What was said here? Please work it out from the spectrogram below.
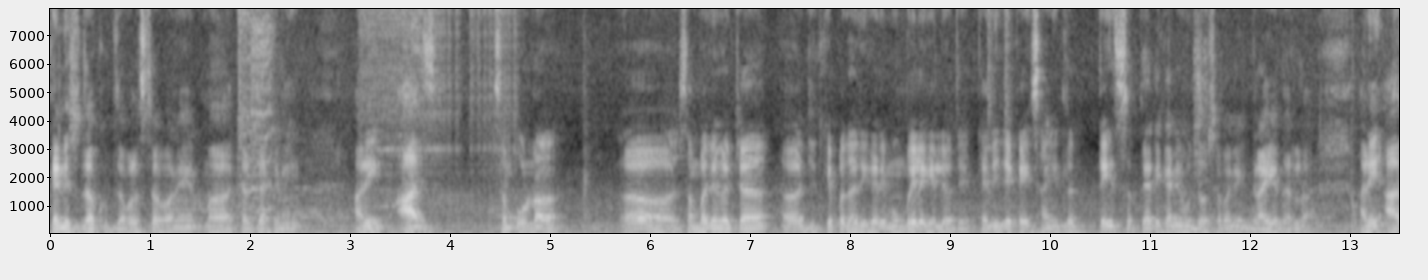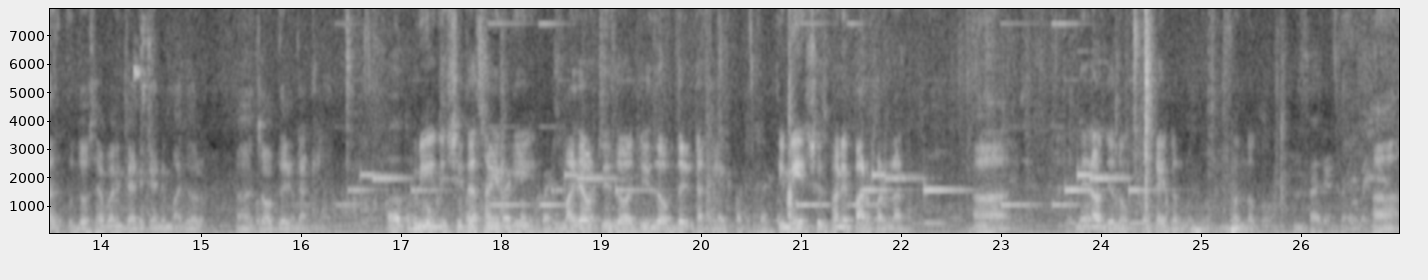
त्यांनीसुद्धा खूप जबरदस्तपणे चर्चा केली. आणि आज संपूर्ण संभाजीनगरच्या जितके पदाधिकारी मुंबईला गेले होते त्यांनी जे काही सांगितलं तेच त्या ठिकाणी उद्धव साहेबांनी ग्राह्य धरलं. आणि आज उद्धव साहेबांनी त्या ठिकाणी माझ्यावर जबाबदारी टाकली. मी निश्चितच सांगेन की माझ्यावरची जबाब जी जबाबदारी टाकली ती मी यशस्वीपणे पार पाडणार. नाही राहू दे नको काही करू नको बंद नको. हां.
